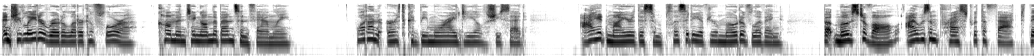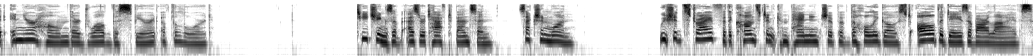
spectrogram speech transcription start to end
and she later wrote a letter to Flora, commenting on the Benson family. What on earth could be more ideal, she said. I admire the simplicity of your mode of living, but most of all, I was impressed with the fact that in your home there dwelled the Spirit of the Lord. Teachings of Ezra Taft Benson, Section 1 we should strive for the constant companionship of the Holy Ghost all the days of our lives.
